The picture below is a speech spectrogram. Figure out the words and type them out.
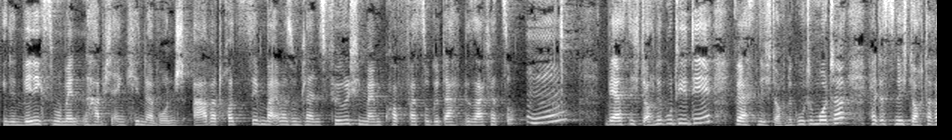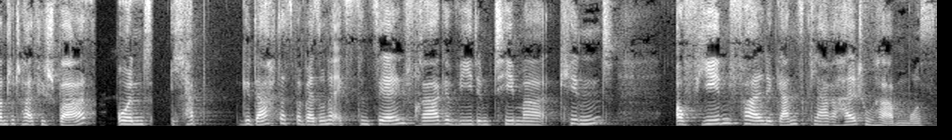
in den wenigsten Momenten habe ich einen Kinderwunsch, aber trotzdem war immer so ein kleines Vögelchen in meinem Kopf, was so gedacht, gesagt hat, so, mm, wäre es nicht doch eine gute Idee? Wäre es nicht doch eine gute Mutter? Hättest du nicht doch daran total viel Spaß? Und ich habe gedacht, dass wir bei so einer existenziellen Frage wie dem Thema Kind auf jeden Fall eine ganz klare Haltung haben muss.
